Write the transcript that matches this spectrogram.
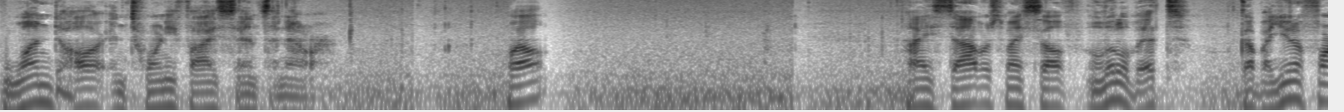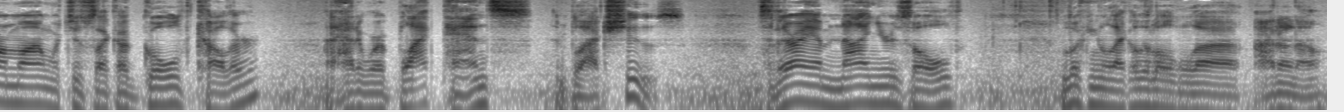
$1.25 an hour. Well, I established myself a little bit. Got my uniform on, which is like a gold color. I had to wear black pants and black shoes. So there I am, nine years old, looking like a little, uh, I don't know,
